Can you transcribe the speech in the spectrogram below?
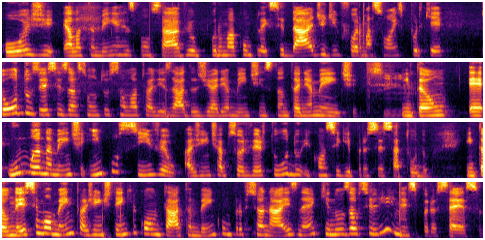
hoje ela também é responsável por uma complexidade de informações, porque todos esses assuntos são atualizados diariamente, instantaneamente. Sim. Então, é humanamente impossível a gente absorver tudo e conseguir processar tudo. Então, nesse momento, a gente tem que contar também com profissionais né, que nos auxiliem nesse processo.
